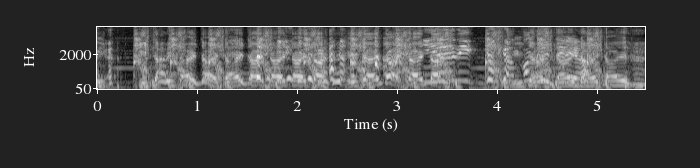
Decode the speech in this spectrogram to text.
い痛い痛い痛い痛い痛い痛い痛い痛い痛い痛い痛い痛い痛い痛い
